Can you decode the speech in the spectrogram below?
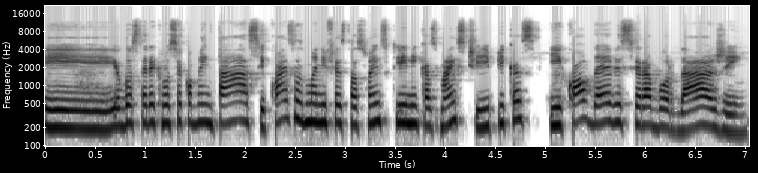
E eu gostaria que você comentasse quais as manifestações clínicas mais típicas e qual deve ser a abordagem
